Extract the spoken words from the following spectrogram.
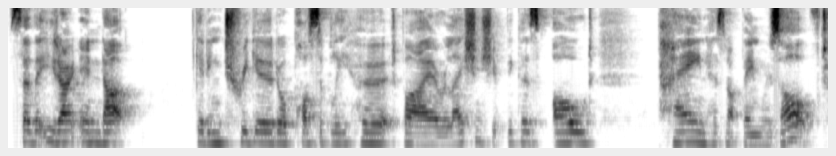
so that you don't end up getting triggered or possibly hurt by a relationship because old pain has not been resolved.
